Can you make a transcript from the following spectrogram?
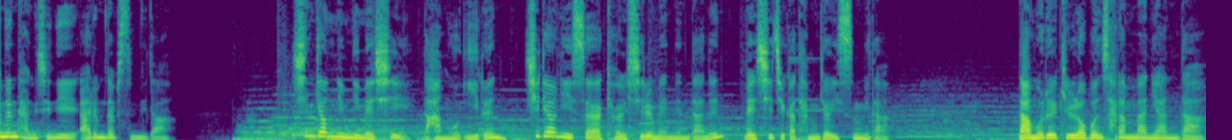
꿈꾸는 당신이 아름답습니다. 신경님님의 시 나무 일은 시련이 있어야 결실을 맺는다는 메시지가 담겨 있습니다. 나무를 길러본 사람만이 안다.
